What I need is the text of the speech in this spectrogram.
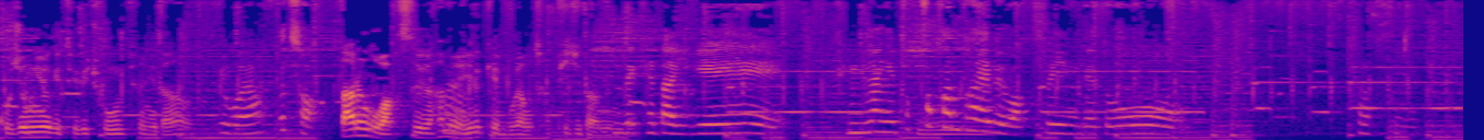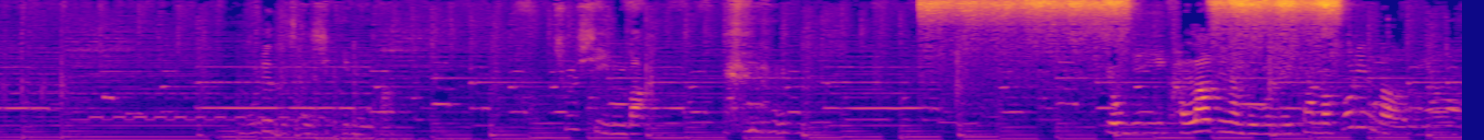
고정력이 되게 좋은 편이다. 이거요? 그쵸? 다른 거 왁스 하면 어. 이렇게 모양 잡히지도 않는데. 근데 게다가 이게 굉장히 촉촉한 음. 타입의 왁스인데도 그렇습니다. 물에도 잘 씻깁니다. 출시 임박. 여기 이 갈라지는 부분을 이렇게 한번 뿌린 다음에요.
